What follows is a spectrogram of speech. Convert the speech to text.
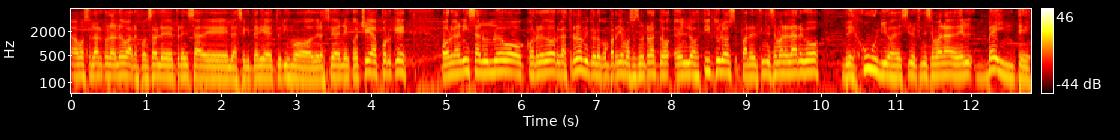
Vamos a hablar con la nueva responsable de prensa de la Secretaría de Turismo de la ciudad de Necochea porque organizan un nuevo corredor gastronómico, lo compartíamos hace un rato en los títulos, para el fin de semana largo de junio, es decir, el fin de semana del 20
